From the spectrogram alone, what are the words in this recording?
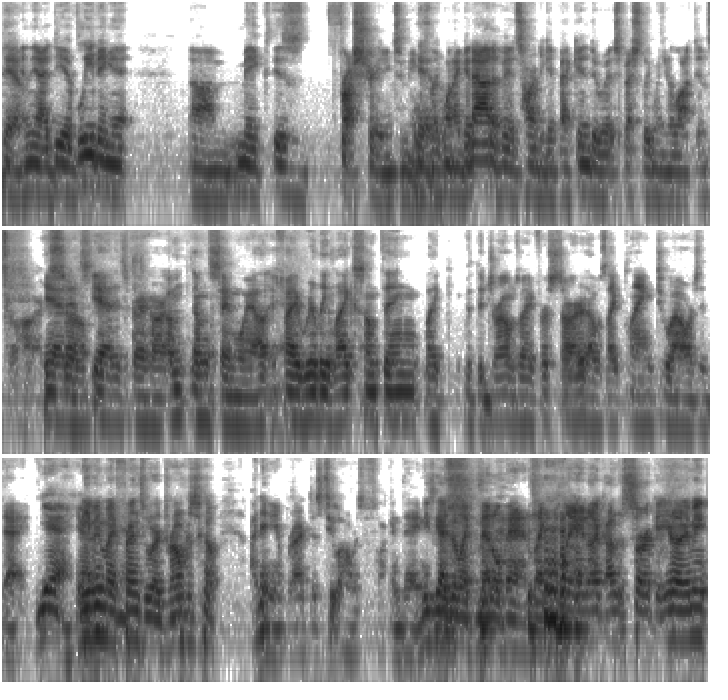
Yeah. and the idea of leaving it um, make is frustrating to me Yeah. like when i get out of it it's hard to get back into it especially when you're locked in so hard Yeah, so it is. Yeah, it is very hard. I'm, I'm the same way. I, If I really like something, like with the drums when I first started, I was like playing two hours a day. yeah, And yeah, even my yeah. friends who are drummers go, I didn't even practice two hours a fucking day. And these guys are like metal bands, like playing like on the circuit. You know what I mean?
